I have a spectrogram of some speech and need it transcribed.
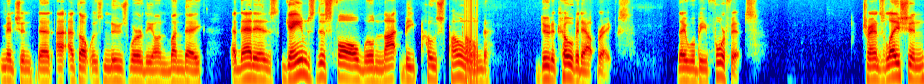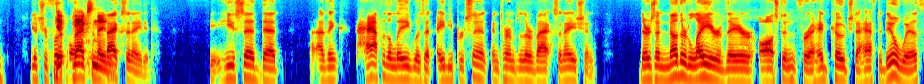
mentioned that I, I thought was newsworthy on Monday and that is games this fall will not be postponed due to COVID outbreaks. They will be forfeits. Translation: Get your football get vaccinated. Vaccinated. He said that I think half of the league was at 80% in terms of their vaccination. There's another layer there, Austin, for a head coach to have to deal with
